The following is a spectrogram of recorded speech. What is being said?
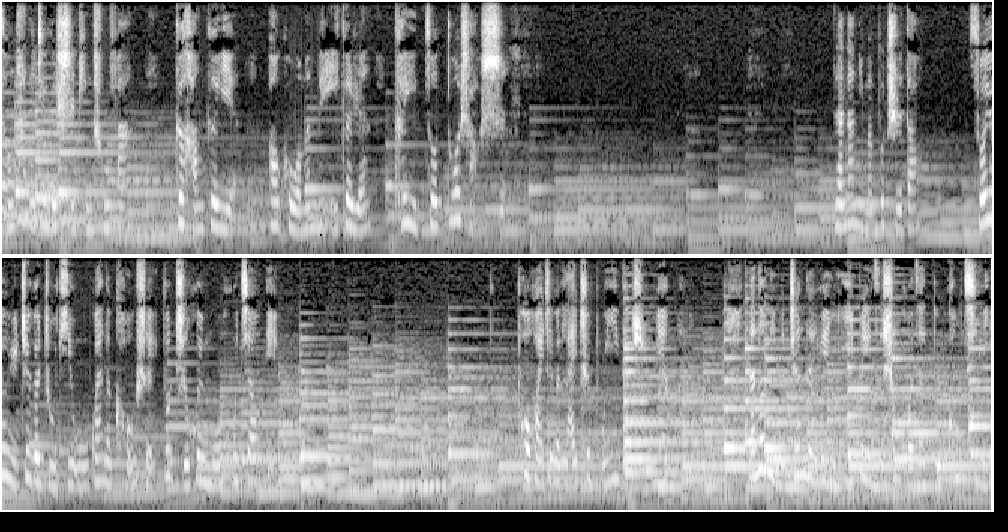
从他的这个视频出发，各行各业，包括我们每一个人，可以做多少事？难道你们不知道，所有与这个主题无关的口水都只会模糊焦点，破坏这个来之不易的局面吗？难道你们真的愿意一辈子生活在毒空气里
